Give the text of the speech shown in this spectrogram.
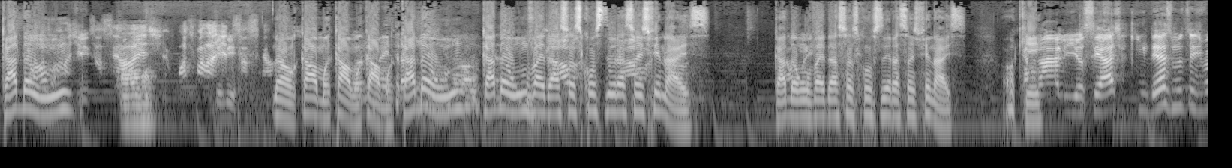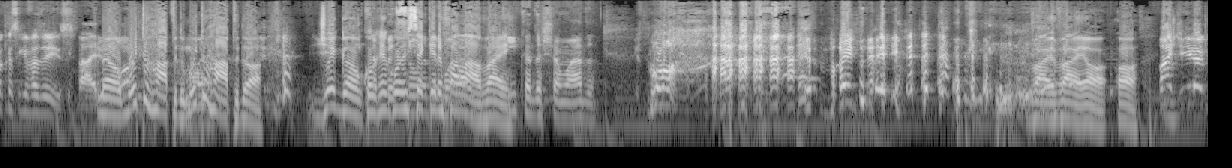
Cada um. Sociais, eu posso falar redes sociais? Não, calma, calma, calma. Cada um, cada um vai dar suas considerações finais. Cada um vai dar suas considerações finais. Ok? Caralho, e você acha que em 10 minutos a gente vai conseguir fazer isso? Não, muito rápido, muito rápido, ó. Diegão, qualquer coisa que você queira falar, vai. Pica da chamada. Porra! Boa ideia! Vai, vai, ó, ó. Vai, Diego!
